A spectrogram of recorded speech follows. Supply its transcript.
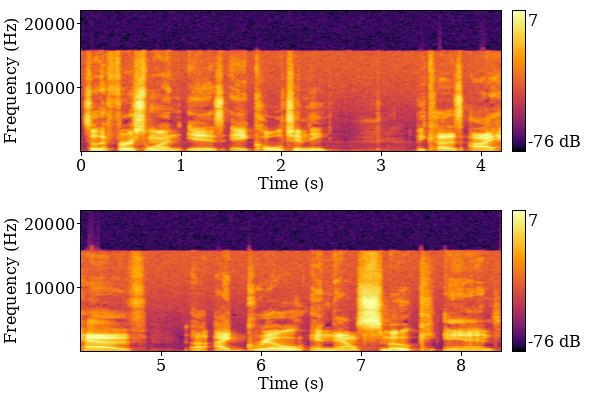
So the first one is a coal chimney because I have Uh, I grill and now smoke, and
